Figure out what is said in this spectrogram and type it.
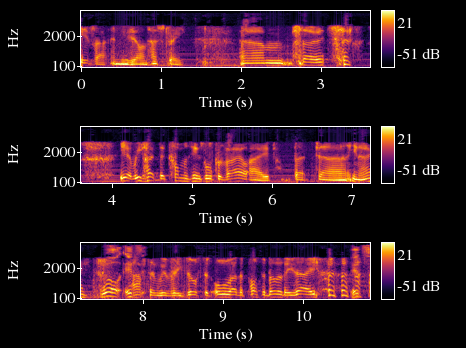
ever in New Zealand history. Um, so it's yeah, we hope that common sense will prevail, Abe. But uh, you know, Well, after we've exhausted all other possibilities, eh? it's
